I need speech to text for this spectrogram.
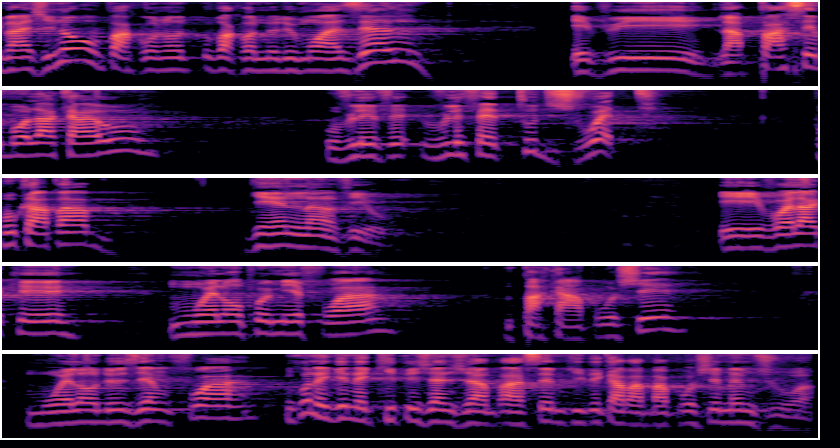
Imaginons, vous par une demoiselle, et puis la passe bon la voulez, vous voulez faire toute jouette pour capable gagner l'envie. Et voilà que moi, la première fois, je ne pas approcher. Moi, la deuxième fois, je connais une équipe de jeunes gens passés qui étaient capables d'approcher même jour.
